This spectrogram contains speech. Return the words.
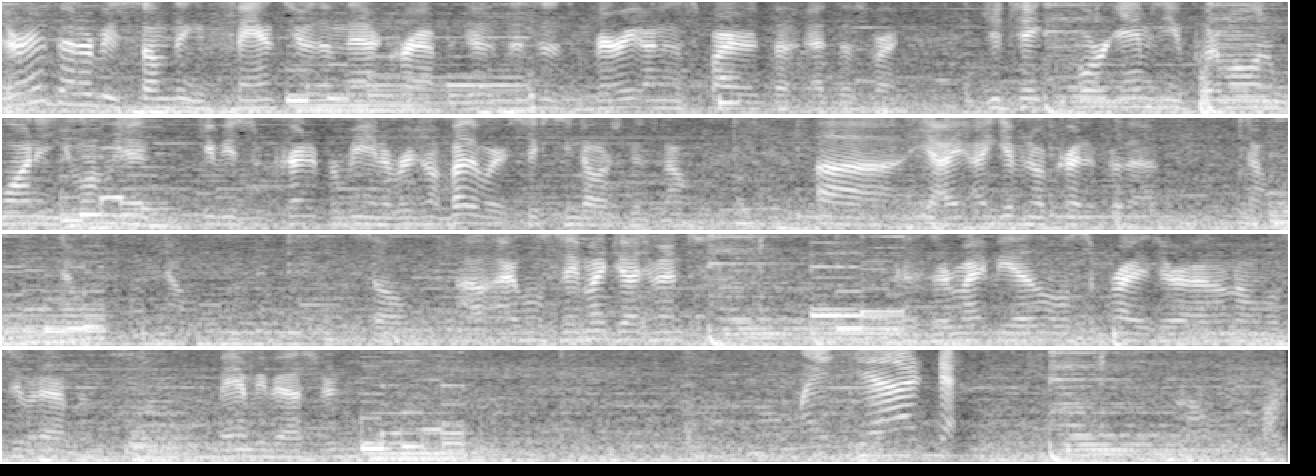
There had better be something fancier than that crap because this is very uninspired at this point. You take four games and you put them all in one and you want me to give you some credit for being original. By the way, $16 spins now. Uh, yeah, I, I, give no credit for that. No, no, no. So uh, I will save my judgment because there might be a little surprise here. I don't know. We'll see what happens. Bambi bastard. Oh my god. Oh, fuck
